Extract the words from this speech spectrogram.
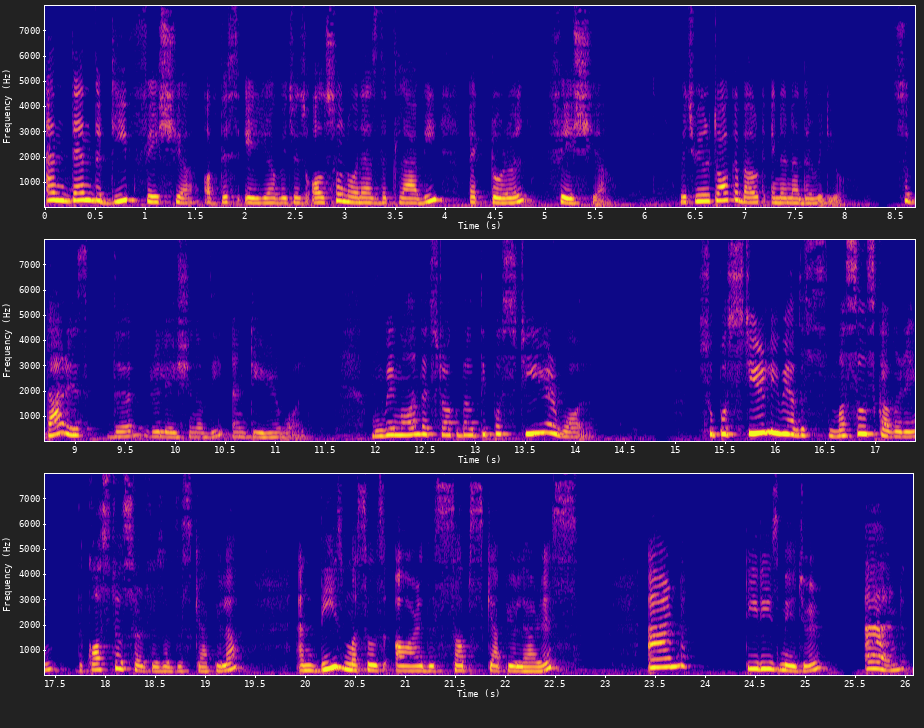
and then the deep fascia of this area which is also known as the clavipectoral fascia which we will talk about in another video. So that is the relation of the anterior wall. Moving on, let's talk about the posterior wall. So posteriorly, we have the muscles covering the costal surface of the scapula. And these muscles are the subscapularis and teres major and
